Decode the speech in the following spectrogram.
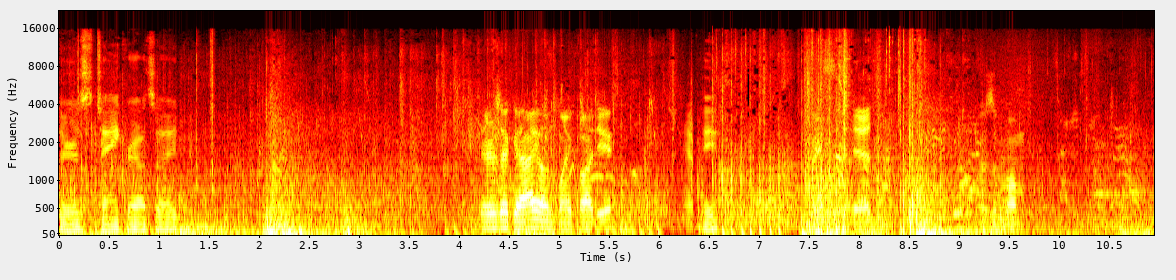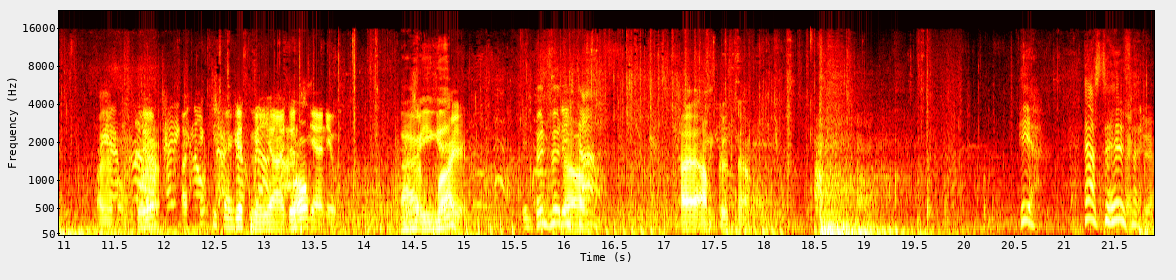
There's a tanker outside. There's a guy on my body. Hey, Dead. There's a bomb. I don't know. There. I think he can get me. Yeah, I don't Oh. see anyone. are you good? fire. Ich bin für dich No. da. I, I'm good now. Hier, erste Hilfe. Thank you.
